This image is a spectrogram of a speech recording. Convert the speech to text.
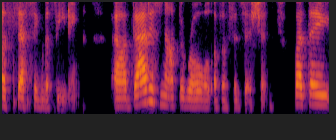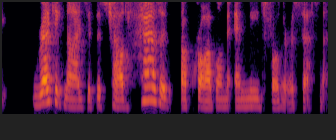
assessing the feeding. Uh, that is not the role of a physician, but they recognize that this child has a, a, problem and needs further assessment.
